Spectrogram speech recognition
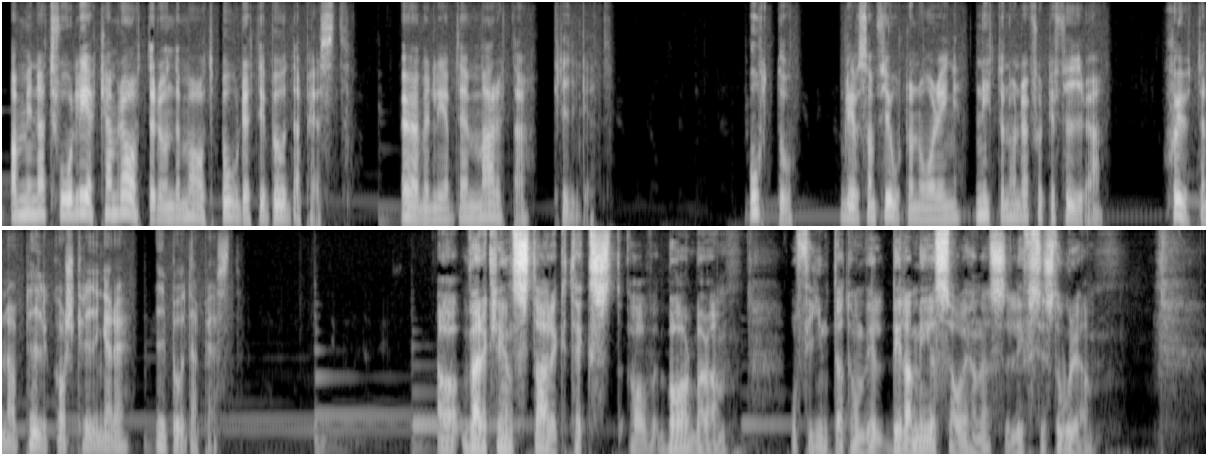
Av mina två lekkamrater under matbordet i Budapest överlevde Marta kriget. Otto blev som 14-åring 1944 skjuten av pilkorskrigare i Budapest. Ja, verkligen stark text av Barbara. Och fint att hon vill dela med sig av hennes livshistoria.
